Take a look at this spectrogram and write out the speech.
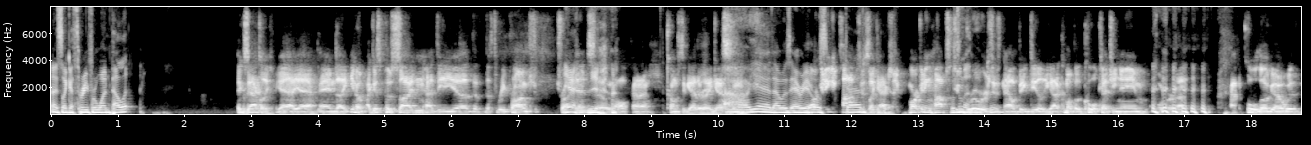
It's like a three for one pellet. Exactly. Yeah, yeah. And uh, you know, I guess Poseidon had the uh, the, the three pronged trident, Yeah. so it all kind of comes together, I guess. Oh And yeah, that was Ariel's marketing hops dad. is like actually marketing hops Wasn't to brewers is now a big deal. You got to come up with a cool, catchy name or uh, have a cool logo with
